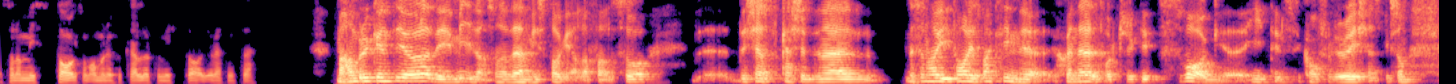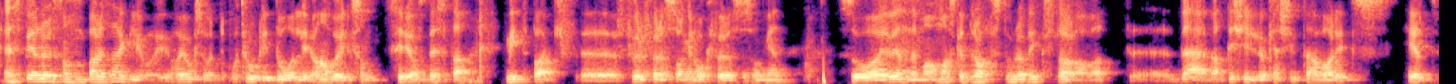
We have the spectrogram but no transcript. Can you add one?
sådana misstag som, om man nu får kalla det för misstag, jag vet inte. Men han brukar inte göra det i Milan, sådana där misstag i alla fall. Så eh, det känns kanske den här... Men sen har ju Italiens backlinje generellt varit riktigt svag eh, hittills i Confederations. Liksom, en spelare som Barzagli har ju, också varit otroligt dålig och han var ju liksom Serie bästa mittback eh, för förra säsongen och förra säsongen. Så jag vet inte om man ska dra för stora växlar av att eh, det här, att De kanske inte har varit helt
